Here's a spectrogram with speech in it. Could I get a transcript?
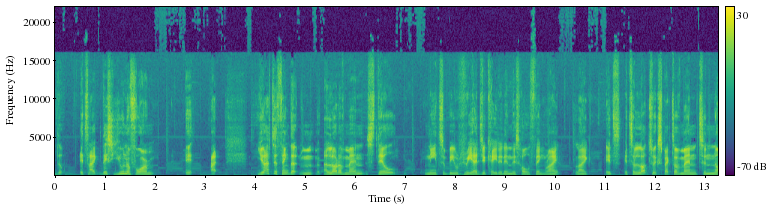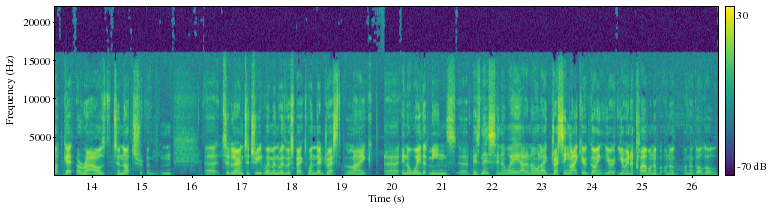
the it's like this uniform. It, I, you have to think that a lot of men still need to be re-educated in this whole thing, right? Like it's it's a lot to expect of men to not get aroused, to not tr- mm, uh, to learn to treat women with respect when they're dressed like uh, in a way that means uh, business in a way? I don't know like dressing like you're going you're you're in a club on a on a on a go-go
